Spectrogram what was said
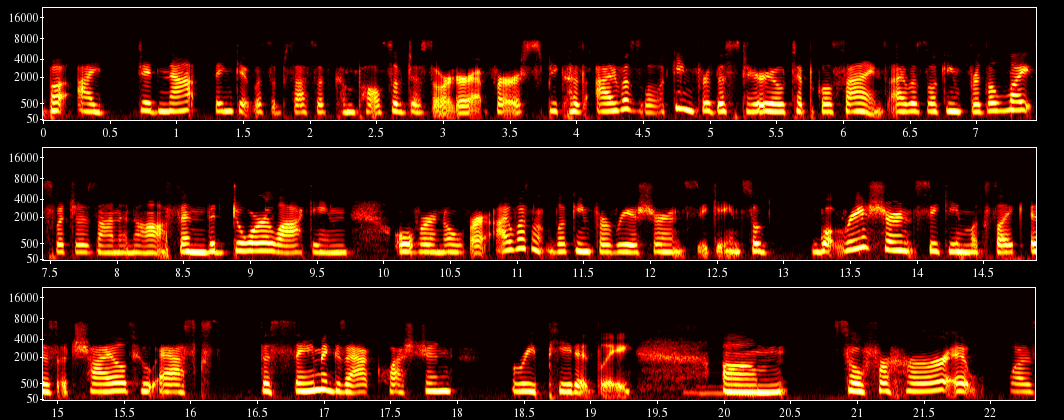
but I did not think it was obsessive compulsive disorder at first because I was looking for the stereotypical signs. I was looking for the light switches on and off and the door locking over and over. I wasn't looking for reassurance seeking. So what reassurance seeking looks like is a child who asks the same exact question repeatedly. Mm-hmm. Um, so for her, it was,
